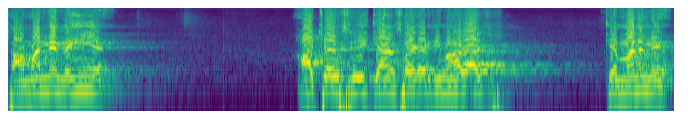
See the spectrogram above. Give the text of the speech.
सामान्य नहीं है। आचार्य श्री ज्ञान सागर जी महाराज के मन में,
